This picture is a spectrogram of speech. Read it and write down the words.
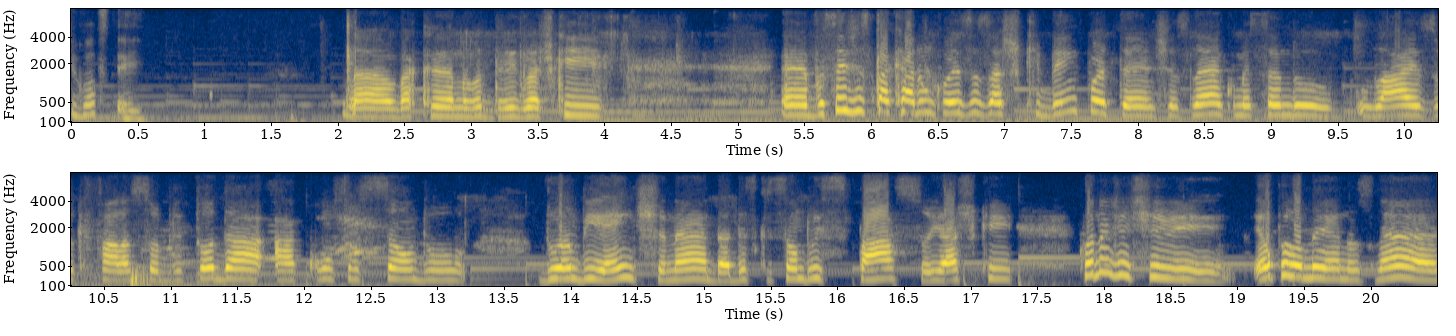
eu gostei. Ah, bacana, Rodrigo. Acho que é, vocês destacaram coisas, acho que bem importantes, né? Começando o Laiso, que fala sobre toda a construção do, do ambiente, né, da descrição do espaço, e acho que quando a gente, eu pelo menos, né,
